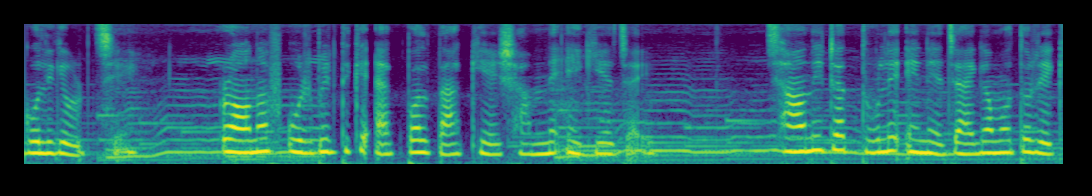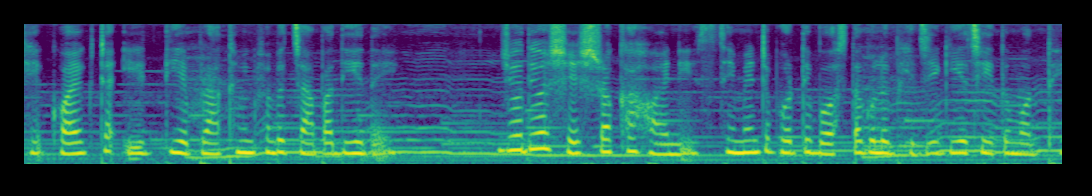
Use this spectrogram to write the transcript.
গলিয়ে উঠছে। রওনাফ উর্বির দিকে এক পল তাকিয়ে সামনে এগিয়ে যায়। ছাউনিটা তুলে এনে জায়গা মতো রেখে কয়েকটা ইট দিয়ে প্রাথমিকভাবে চাপা দিয়ে দেয়। যদিও শেষ রক্ষা হয়নি, সিমেন্ট ভর্তি বস্তাগুলো ভিজে গিয়েছে ইতোমধ্যে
